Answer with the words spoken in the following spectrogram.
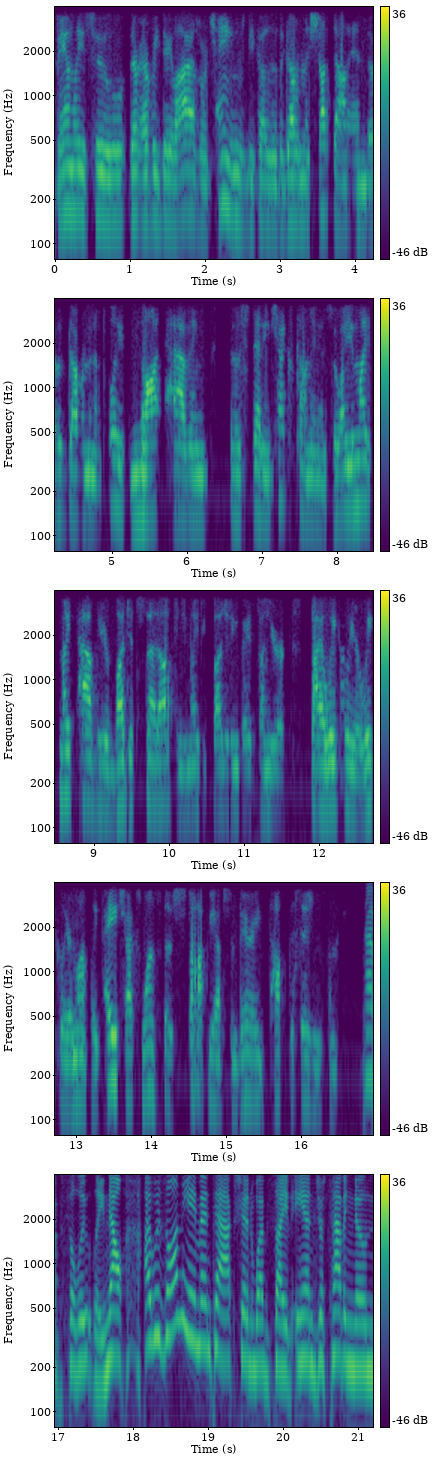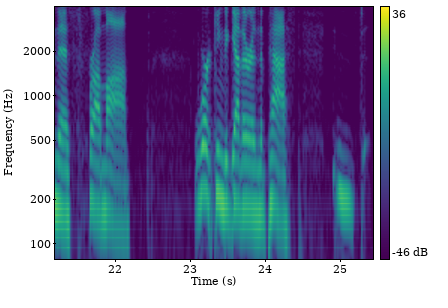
families who their everyday lives were changed because of the government shutdown and those government employees not having those steady checks coming in. So while you might might have your budget set up and you might be budgeting based on your biweekly or weekly or monthly paychecks, once those stop, you have some very tough decisions to make. Absolutely. Now, I was on the Amen to Action website and just having known this from uh working together in the past.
